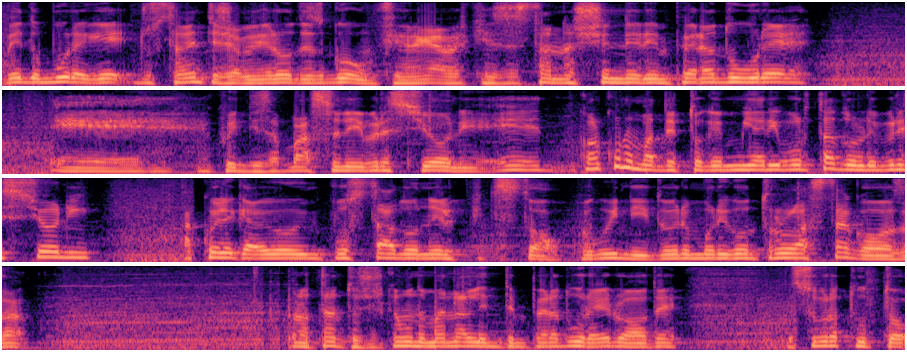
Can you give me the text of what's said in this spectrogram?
vedo pure che giustamente c'è le rote sgonfie raga, perché se stanno a scendere temperature e quindi si abbassano le pressioni. E qualcuno mi ha detto che mi ha riportato le pressioni a quelle che avevo impostato nel pit stop quindi dovremmo ricontrollare sta cosa. Però tanto cerchiamo di mandare in temperatura le ruote e soprattutto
